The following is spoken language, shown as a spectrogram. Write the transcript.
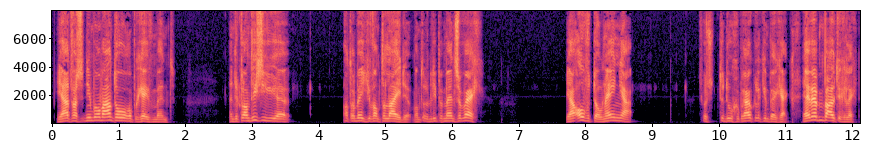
Ja, het was niet meer om aan te horen op een gegeven moment. En de klandizie eh, had er een beetje van te lijden, want er liepen mensen weg. Ja, overtoon heen, ja. Zoals te doen gebruikelijk in Bergijk. Nee, we hebben hem buiten gelegd.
